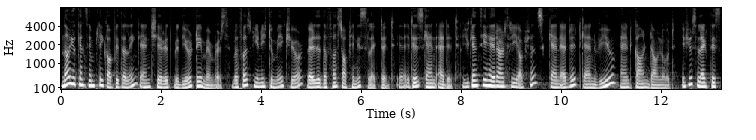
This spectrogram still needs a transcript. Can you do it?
Now you can simply copy the link and share it with your team members. But first you need to make sure whether the first option is selected. It is can edit. You can see here are three options can edit, can view and can't download. If you select this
